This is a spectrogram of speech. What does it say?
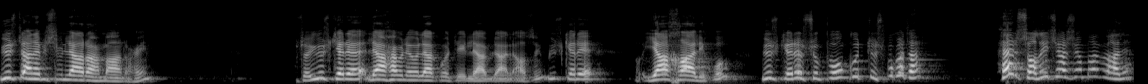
100 tane Bismillahirrahmanirrahim. Sonra 100 kere La havle ve la kuvvete illa billahil azim. 100 kere Ya Haliku. 100 kere Sübhun Kuddüs. Bu kadar. Her salı çarşamba bağlı.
